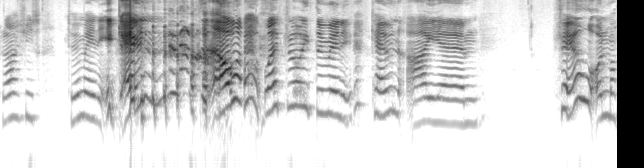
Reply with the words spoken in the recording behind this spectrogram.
crashes? Too many. Count. Oh, Literally too many. Count. I um fell on my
